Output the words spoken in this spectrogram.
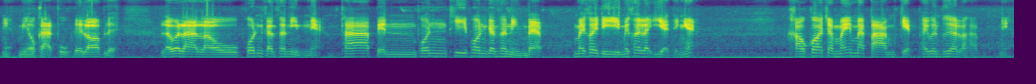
เนี่ยมีโอกาสผุได้รอบเลย แล้วเวลาเราพ่นกันสนิมเนี่ยถ้าเป็นพ่นที่พ่นกันสนิมแบบไม่ค่อยดีไม่ค่อยละเอียดอย่างเงี้ยเขาก็จะไม่มาตามเก็บให้เพื่อนๆหรอกครับเนี่ย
